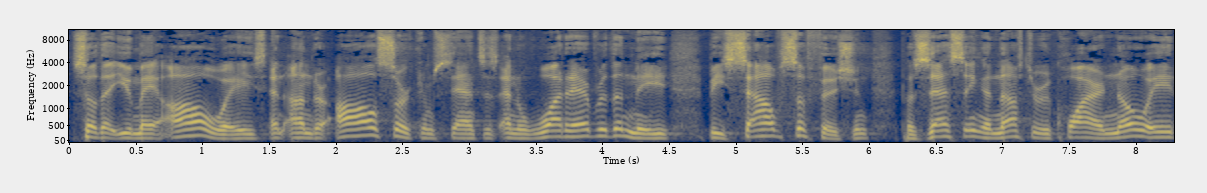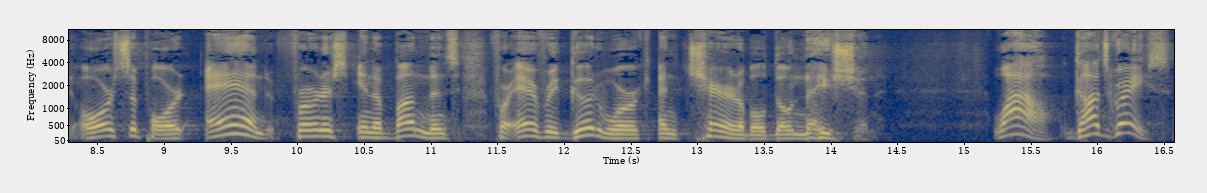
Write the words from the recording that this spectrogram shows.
so that you may always and under all circumstances and whatever the need be self-sufficient, possessing enough to require no aid or support and furnish in abundance for every good work and charitable donation. Wow. God's grace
